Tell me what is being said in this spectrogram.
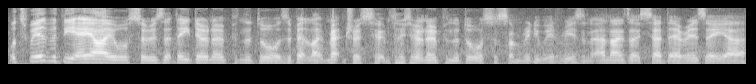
What's weird with the AI also is that they don't open the doors. A bit like Metro Sim, they don't open the doors for some really weird reason. And as I said, there is a uh,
